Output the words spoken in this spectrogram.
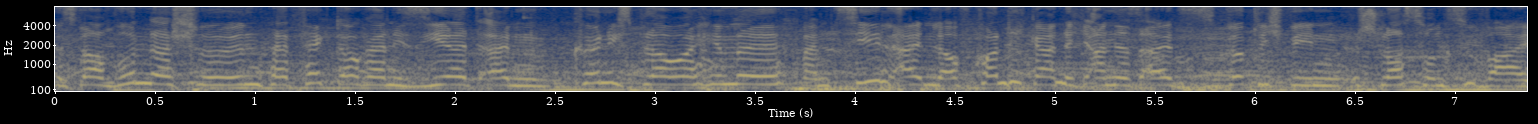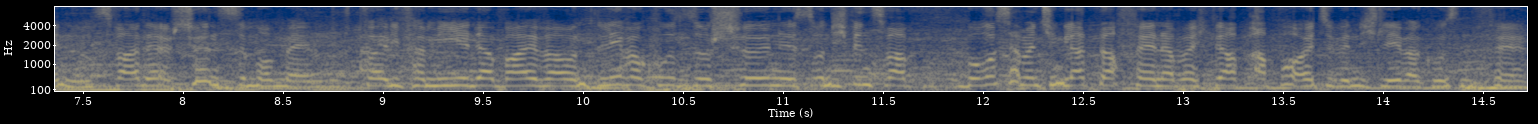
Es war wunderschön, perfekt organisiert, ein königsblauer Himmel. Beim Zieleinlauf konnte ich gar nicht anders, als wirklich wie ein Schlosshund zu weinen. Es war der schönste Moment, weil die Familie dabei war und Leverkusen so schön ist. Und ich bin zwar Borussia Mönchengladbach-Fan, aber ich glaube, ab heute bin ich Leverkusen-Fan.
